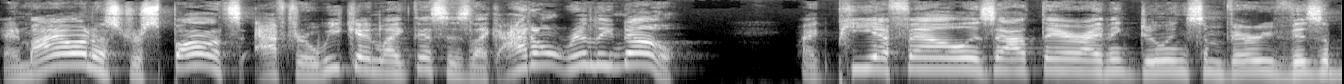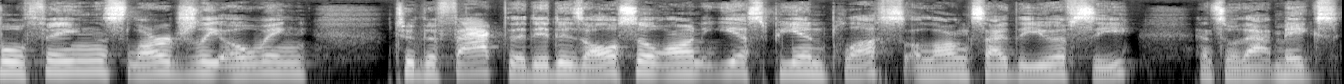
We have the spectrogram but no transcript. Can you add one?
And my honest response after a weekend like this is like, I don't really know. Like PFL is out there, I think, doing some very visible things, largely owing to the fact that it is also on ESPN Plus alongside the UFC. And so that makes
